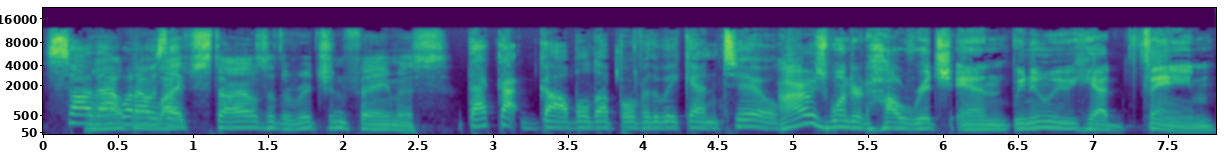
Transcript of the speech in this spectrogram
Saw that when I was like, lifestyles of the rich and famous. that got gobbled up over the weekend too. I always wondered how rich, and we knew he had fame,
